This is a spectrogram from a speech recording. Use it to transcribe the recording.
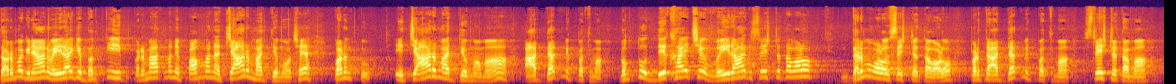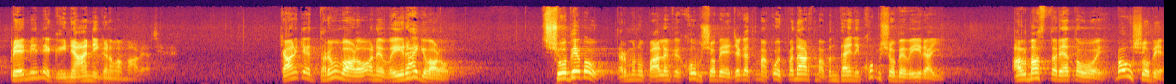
ધર્મ, જ્ઞાન, વૈરાગ્ય, ભક્તિ પરમાત્માને પામવાના ચાર માધ્યમો છે, પરંતુ એ ચાર માધ્યમોમાં આધ્યાત્મિક પથમાં ભક્તો દેખાય છે વૈરાગ શ્રેષ્ઠતા વાળો ધર્મ વાળો શ્રેષ્ઠતા વાળો પણ તે આધ્યાત્મિક પથમાં શ્રેષ્ઠતામાં પ્રેમીને જ્ઞાની ગણવામાં આવ્યા છે. કારણ કે ધર્મ વાળો અને વૈરાગ્ય વાળો શોભે બહુ. ધર્મનું પાલન કે ખૂબ શોભે. જગતમાં કોઈ પદાર્થમાં બંધાય નહીં ખૂબ શોભે વૈરાય અલમસ્ત રહેતો હોય, બહુ શોભે.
